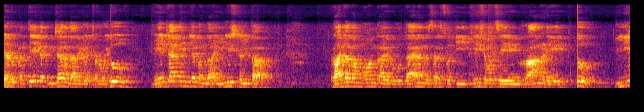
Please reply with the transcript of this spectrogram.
ಎರಡು ಪ್ರತ್ಯೇಕ ವಿಚಾರಧಾರೆಗಳ ಚಳುವಳಿ. ಮೇಲ್ಜಾತಿಯಿಂದಲೇ ಬಂದ ಇಂಗ್ಲಿಷ್ ಕಲಿತ ರಾಜಾರಾಮ್ ಮೋಹನ್ ರಾಯರು, ದಯಾನಂದ ಸರಸ್ವತಿ ಕೇಶವ ಸೇನ್, ರಾನಡೆ. ಇಲ್ಲಿಯ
